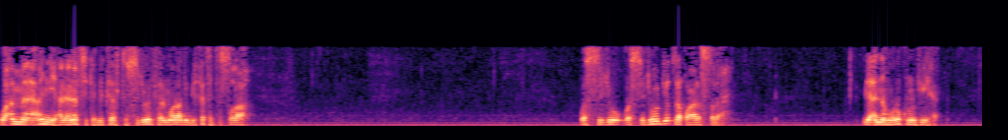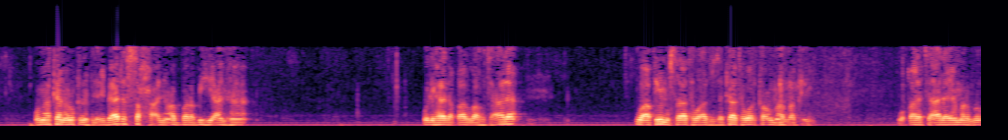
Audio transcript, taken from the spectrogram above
وأما أعني على نفسك بكثرة السجود فالمراد بكثرة الصلاة. والسجود, والسجود يطلق على الصلاة لأنه ركن فيها. وما كان ركنا في العبادة صح أن يعبر به عنها. ولهذا قال الله تعالى وأقيموا الصلاة وآتوا الزكاة واركعوا مع الراكعين. وقال تعالى يا مريم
